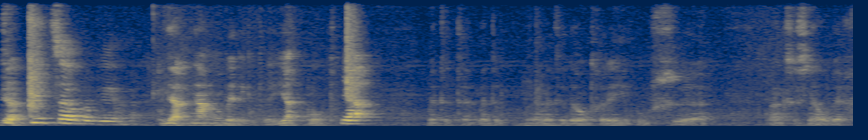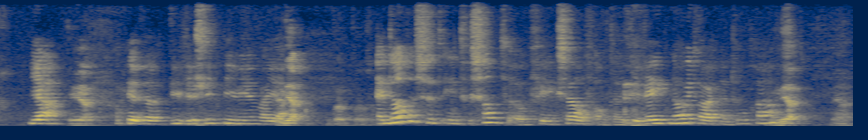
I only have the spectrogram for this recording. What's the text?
ja. dat dit zou gebeuren. ja, nou dan weet ik het weer. Ja, klopt. Ja, Met, het, eh, met, de, met de doodgereden poes eh, langs de snelweg. ja, Ja, dat- die wist ik niet meer, maar ja. ja. dat was het. En dat is het interessante ook, vind ik zelf altijd. Je weet nooit waar het naartoe gaat. Ja, ja.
